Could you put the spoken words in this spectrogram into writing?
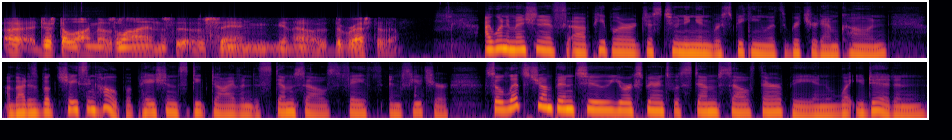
uh, just along those lines of seeing, you know, the rest of them. I want to mention if uh, people are just tuning in, we're speaking with Richard M. Cohen about his book Chasing Hope, a patient's deep dive into stem cells, faith, and future. So let's jump into your experience with stem cell therapy and what you did and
